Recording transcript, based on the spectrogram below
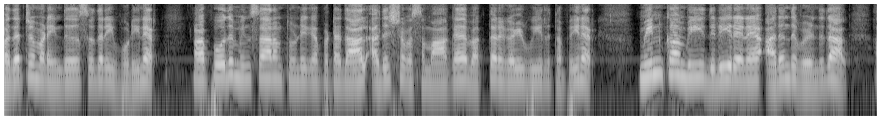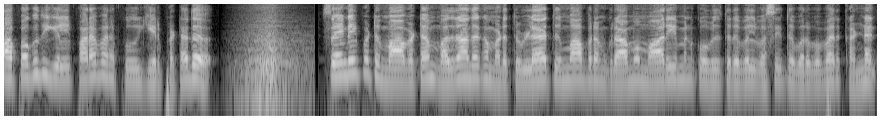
பதற்றமடைந்து சிதறி ஓடினர். அப்போது மின்சாரம் துண்டிக்கப்பட்டதால் அதிர்ஷ்டவசமாக பக்தர்கள் உயிர் தப்பினர். மின்கம்பி திடீரென அருந்து விழுந்ததால் அப்பகுதியில் பரபரப்பு ஏற்பட்டது. செங்கல்பட்டு மாவட்டம் மதுராந்தகம் அடுத்துள்ள திம்மாபுரம் கிராமம் மாரியம்மன் கோவில் தெருவில் வசித்து வருபவர் கண்ணன்.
